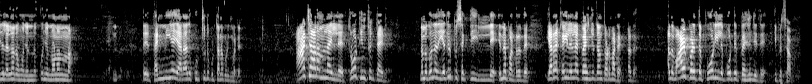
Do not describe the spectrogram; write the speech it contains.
இதுல எல்லாம் கொஞ்சம் கொஞ்சம் நுணணும்னா தண்ணியே யாராவது குடிச்சுட்டு கொடுத்தானா குடிக்க மாட்டேன். ஆச்சாரம்லாம் இல்லை த்ரோட் இன்ஃபெக்ட் ஆகிடுது நமக்கு வந்து அது எதிர்ப்பு சக்தி இல்லை. என்ன பண்றது? யாராவது கையில எல்லாம் பிசைஞ்சுட்டான்னு தொட மாட்டேன். அதை. அந்த வாழைப்பழத்தை போலியில போட்டு பிசைஞ்சிட்டு இப்போ சாப்பிடும்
